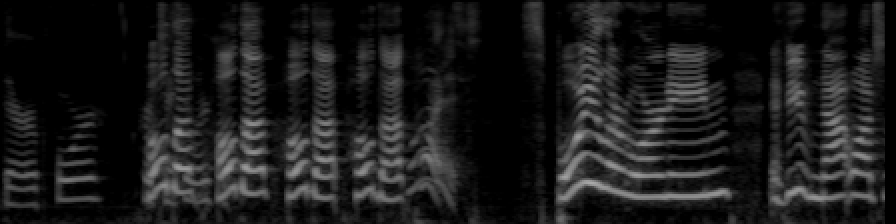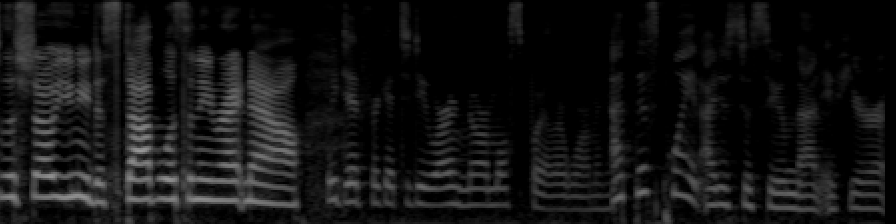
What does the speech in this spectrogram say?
There are four. hold up, hold up, hold up, hold up. What? Spoiler warning. If you've not watched the show, you need to stop listening right now. We did forget to do our normal spoiler warning. At this point, I just assume that if you're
